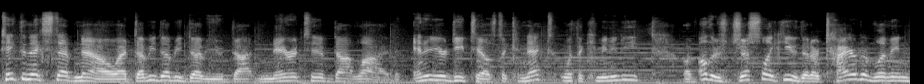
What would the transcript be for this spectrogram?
Take the next step now at www.narrative.live and enter your details to connect with a community of others just like you that are tired of living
